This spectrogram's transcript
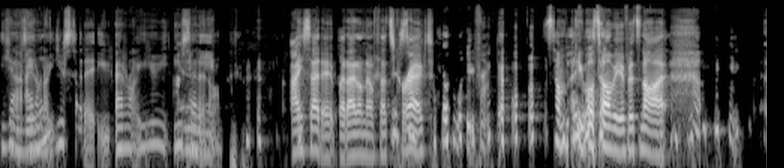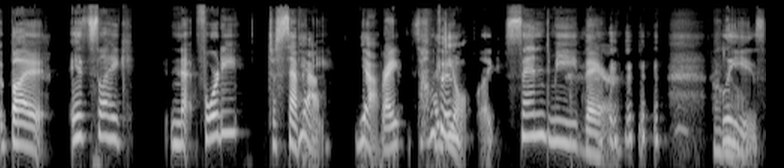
Yeah, I don't know. You said it. You, I don't know. You you I said mean, it. I said it, but I don't know if that's correct. Somebody will tell me if it's not. but it's like net 40 to 70. Yeah. yeah. Right? Something Ideal. like send me there. Please.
